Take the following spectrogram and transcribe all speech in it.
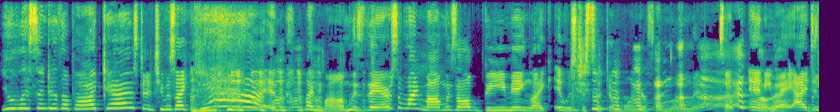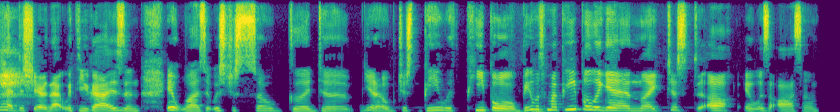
You listen to the podcast? And she was like, Yeah. and my mom was there. So my mom was all beaming. Like it was just such a wonderful moment. So anyway. I just had to share that with you guys. And it was, it was just so good to, you know, just be with people, be with my people again. Like just, oh, it was awesome.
